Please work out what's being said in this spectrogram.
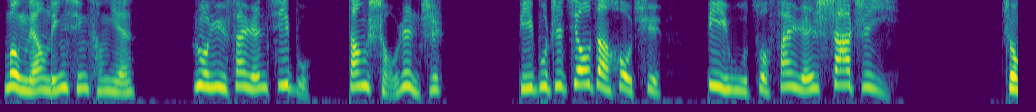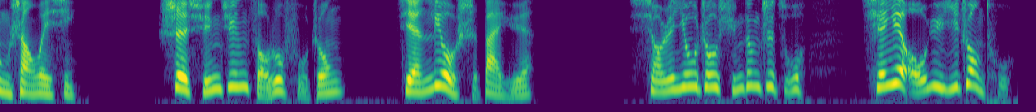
孟良临行曾言，若遇番人缉捕，当手刃之。彼不知交赞后去，必误作番人杀之矣。”众上未信，是寻军走入府中，见六使拜曰：“小人幽州寻灯之卒，前夜偶遇一壮土，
